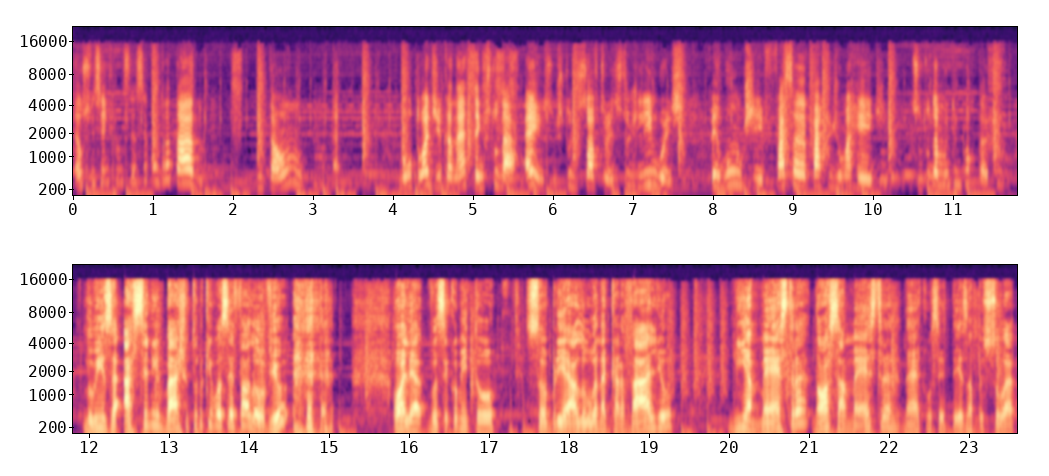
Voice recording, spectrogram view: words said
é o suficiente para você ser contratado. Então, voltou a dica, né? Tem que estudar. É isso. Estude softwares, estude línguas, pergunte, faça parte de uma rede. Isso tudo é muito importante. Luísa, assina embaixo tudo que você falou, viu? Olha, você comentou sobre a Luana Carvalho, minha mestra, nossa mestra, né? Com certeza, uma pessoa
